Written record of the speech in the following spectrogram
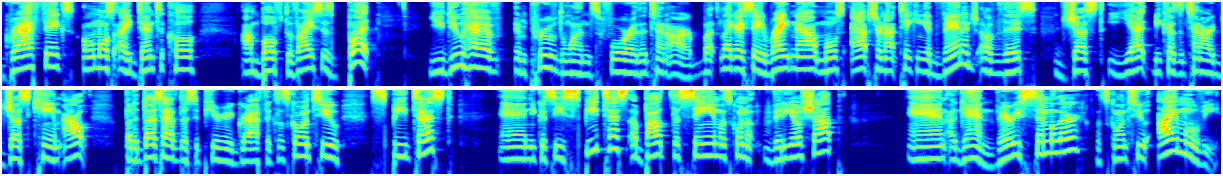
graphics almost identical on both devices, but you do have improved ones for the 10R. But like I say, right now, most apps are not taking advantage of this just yet because the 10R just came out, but it does have the superior graphics. Let's go into speed test and you can see speed test about the same. Let's go into video shop. And again, very similar. Let's go into iMovie.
